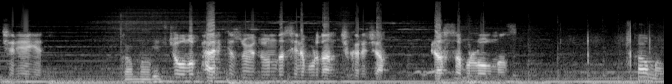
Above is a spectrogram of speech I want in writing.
İçeriye gel. Tamam. Gece olup herkes uyuduğunda seni buradan çıkaracağım. Biraz sabırlı olmalısın. Tamam.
